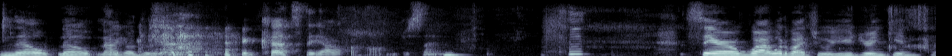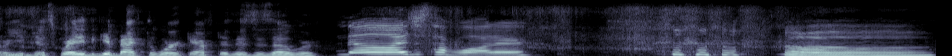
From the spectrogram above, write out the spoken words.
No, no, not gonna do that. it cuts the alcohol. I'm just saying. Sarah, why? What about you? Are you drinking? Or are you just ready to get back to work after this is over? No, I just have water. Oh.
